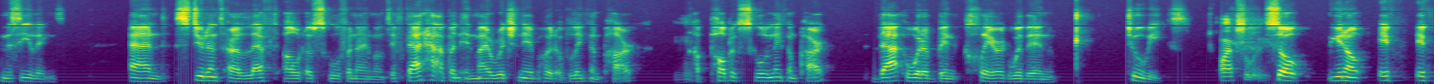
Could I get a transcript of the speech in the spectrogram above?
in the ceilings, and students are left out of school for nine months. If that happened in my rich neighborhood of Lincoln Park, mm-hmm. a public school in Lincoln Park, that would have been cleared within two weeks. Oh, absolutely. So you know, if if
